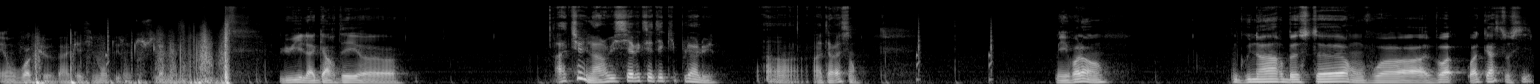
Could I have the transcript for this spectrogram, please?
Et on voit que bah, quasiment ils ont tous la même. Lui, il a gardé. Euh, ah tiens, il a réussi avec cette équipe-là, lui. Ah, intéressant. Mais voilà. Hein. Gunnar, Buster, on voit Wakas aussi.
